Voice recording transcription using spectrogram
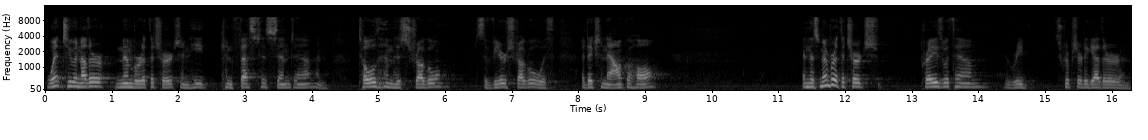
went to another member at the church and he confessed his sin to him and told him his struggle, severe struggle with addiction to alcohol. And this member at the church prays with him, read scripture together, and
